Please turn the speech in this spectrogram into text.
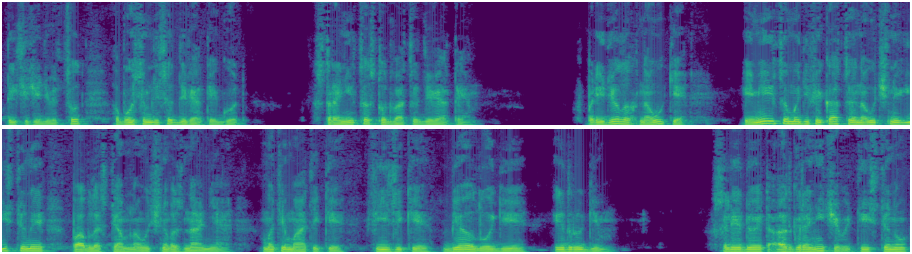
1989 год. Страница 129. В пределах науки имеется модификация научной истины по областям научного знания, математики, физики, биологии и другим. Следует отграничивать истину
